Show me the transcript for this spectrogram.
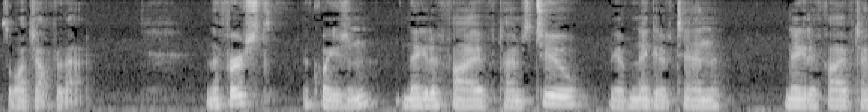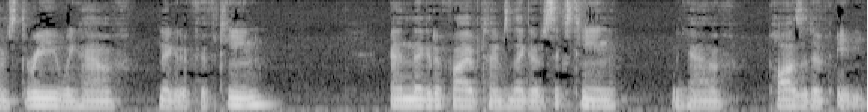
so watch out for that. In the first equation, negative 5 times 2, we have negative 10 Negative 5 times 3, we have negative 15. And negative 5 times negative 16, we have positive 80.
